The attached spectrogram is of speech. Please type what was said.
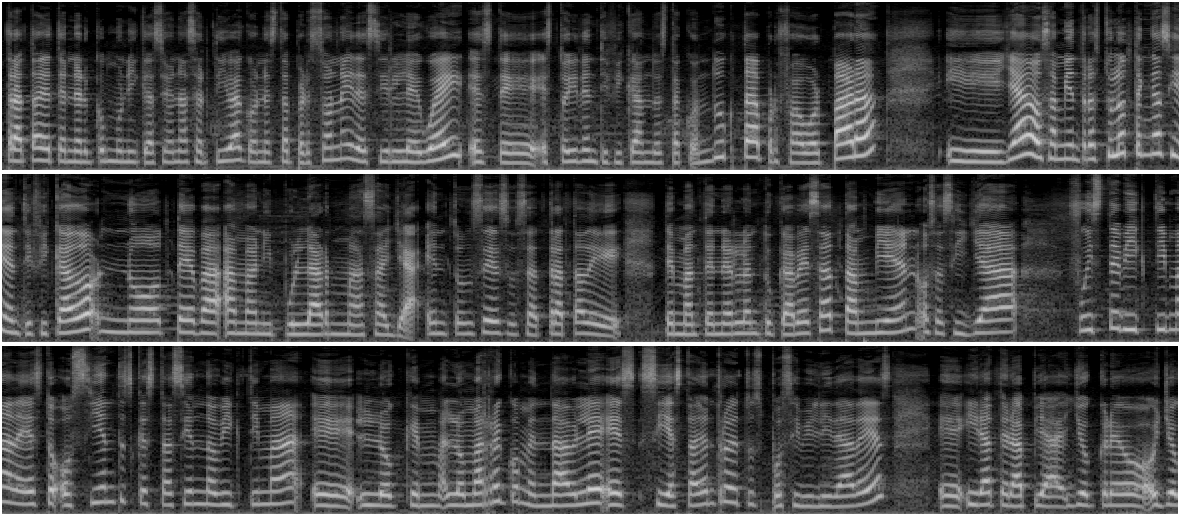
trata de tener comunicación asertiva con esta persona y decirle, güey, este, estoy identificando esta conducta, por favor, para. Y ya, o sea, mientras tú lo tengas identificado, no te va a manipular más allá. Entonces, o sea, trata de, de mantenerlo en tu cabeza. También, o sea, si ya fuiste víctima de esto o sientes que estás siendo víctima, eh, lo que lo más recomendable es, si está dentro de tus posibilidades, eh, ir a terapia. Yo creo, yo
